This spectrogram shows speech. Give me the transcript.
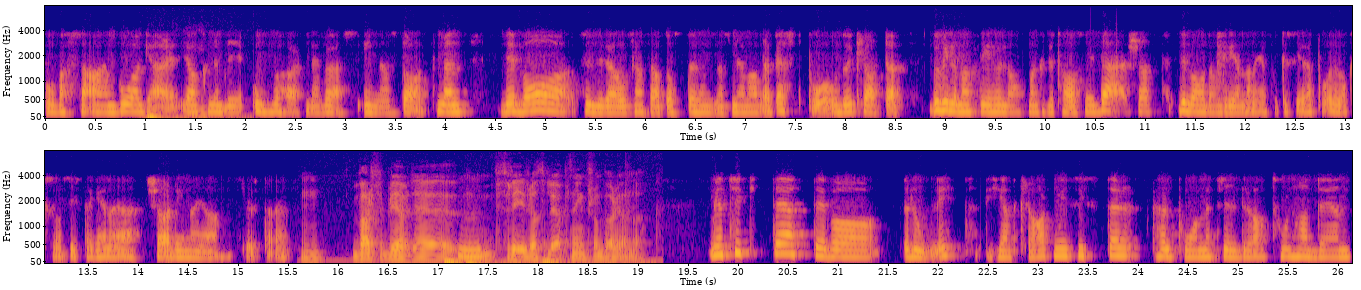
och vassa armbågar. Jag mm. kunde bli oerhört nervös innan start. Men det var 4 och framförallt 800 som jag var allra bäst på och då är det klart att då ville man se hur långt man kunde ta sig där. Så att det var de grenarna jag fokuserade på. Det var också de sista grenarna jag körde innan jag slutade. Mm. Varför blev det mm. friidrott och löpning från början då? Men jag tyckte att det var roligt, helt klart. Min syster höll på med friidrott. Hon hade en,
